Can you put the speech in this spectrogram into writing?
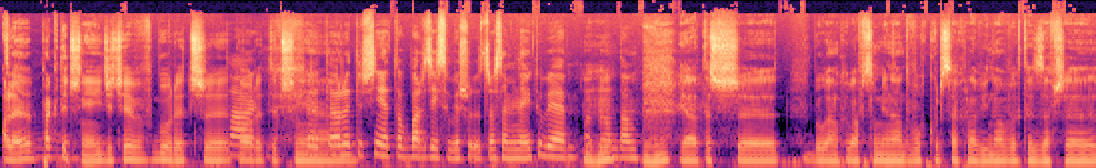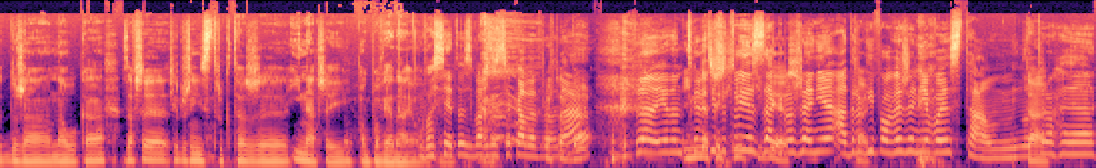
Ale praktycznie idziecie w góry, czy tak, teoretycznie? e, Teoretycznie to bardziej sobie czasami na YouTubie Mhm. oglądam. Mhm. Ja też y, byłem chyba w sumie na dwóch kursach lawinowych, to jest zawsze duża nauka. Zawsze ci różni instruktorzy inaczej opowiadają. Właśnie to jest bardzo ciekawe, prawda? Prawda? Jeden twierdzi, że tu jest techniki, wiesz. zagrożenie, a drugi Tak. powie, że nie, bo jest tam. No Tak. trochę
